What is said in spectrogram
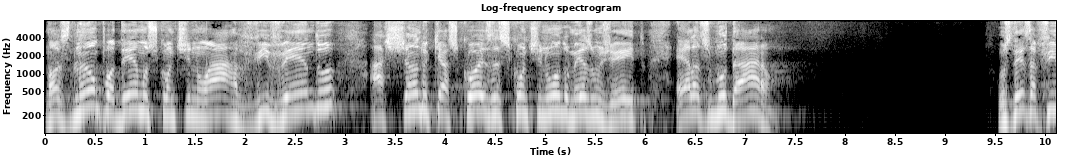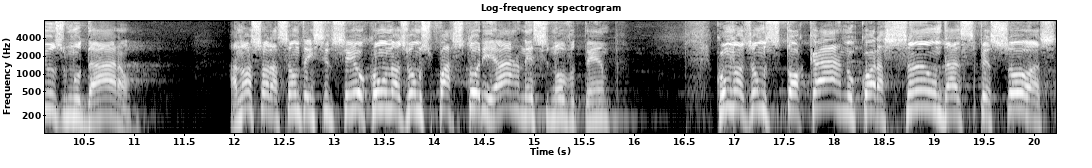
Nós não podemos continuar vivendo achando que as coisas continuam do mesmo jeito. Elas mudaram. Os desafios mudaram. A nossa oração tem sido, Senhor, como nós vamos pastorear nesse novo tempo? Como nós vamos tocar no coração das pessoas,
